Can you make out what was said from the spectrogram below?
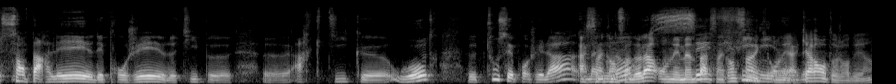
sans parler des projets de type arctique ou autre. tous ces projets-là. À 55 dollars, on n'est même pas à 55, fini, on est à 40 aujourd'hui. Hein.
